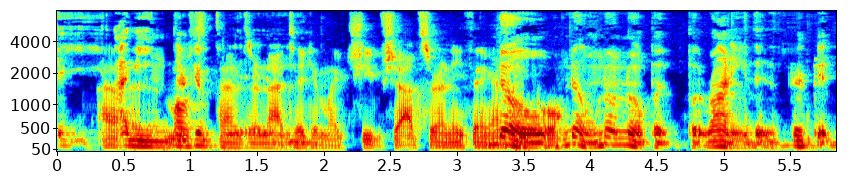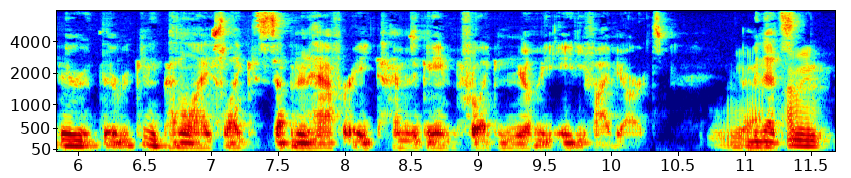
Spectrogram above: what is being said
uh, I mean most of the times they're not taking like cheap shots or anything no no no no but but Ronnie they're, they're they're getting penalized like seven and a half or eight times a game for like nearly 85 yards yeah. I mean that's I mean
